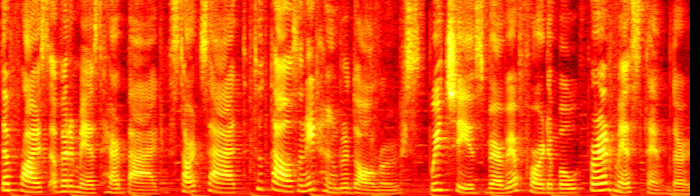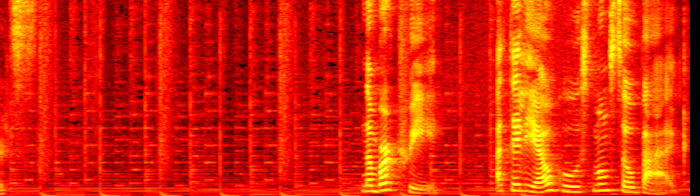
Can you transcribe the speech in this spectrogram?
The price of Hermes Herbag starts at $2,800, which is very affordable for Hermes standards. Number 3. Atelier Auguste Monceau Bag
